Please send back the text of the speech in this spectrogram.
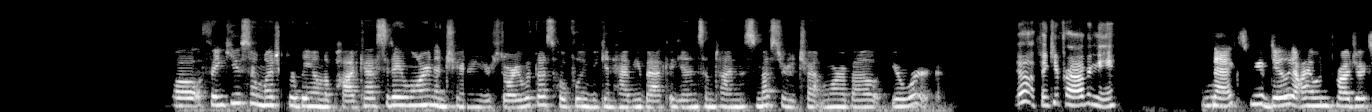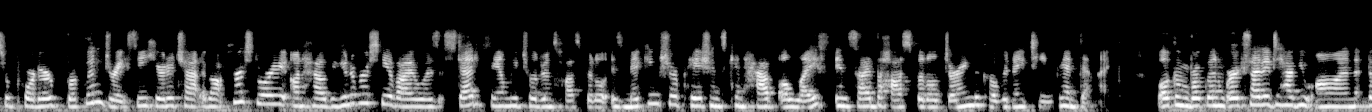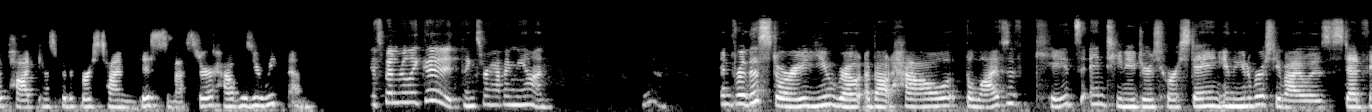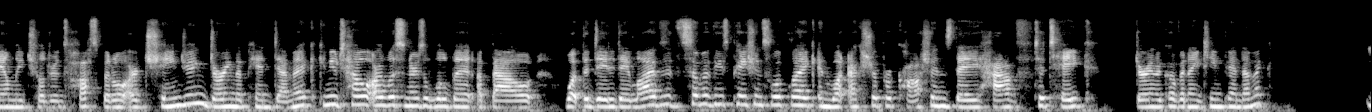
well, thank you so much for being on the podcast today, Lauren, and sharing your story with us. Hopefully, we can have you back again sometime this semester to chat more about your work. Yeah, thank you for having me. Next, we have Daily Iowan Project's reporter Brooklyn Draisey here to chat about her story on how the University of Iowa's Stead Family Children's Hospital is making sure patients can have a life inside the hospital during the COVID 19 pandemic. Welcome, Brooklyn. We're excited to have you on the podcast for the first time this semester. How was your week then? It's been really good. Thanks for having me on. Yeah. And for this story, you wrote about how the lives of kids and teenagers who are staying in the University of Iowa's Stead Family Children's Hospital are changing during the pandemic. Can you tell our listeners a little bit about what the day to day lives of some of these patients look like and what extra precautions they have to take during the COVID 19 pandemic?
